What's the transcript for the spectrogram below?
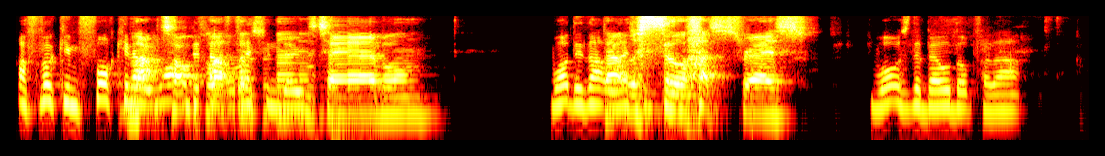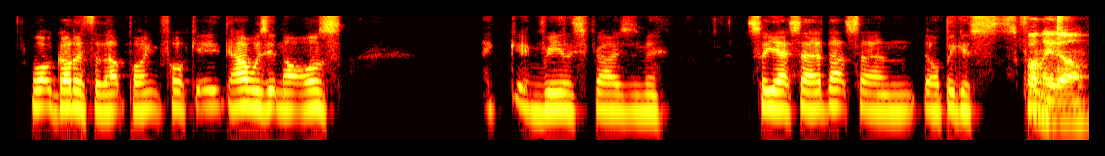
I fucking fucking hell, what did that left lesson do? table. What did that, That lesson was the last stress. What was the build up for that? What got her to that point? Fuck it. How was it not us? It, it really surprises me. So yes, uh, that's um our biggest Funny though.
